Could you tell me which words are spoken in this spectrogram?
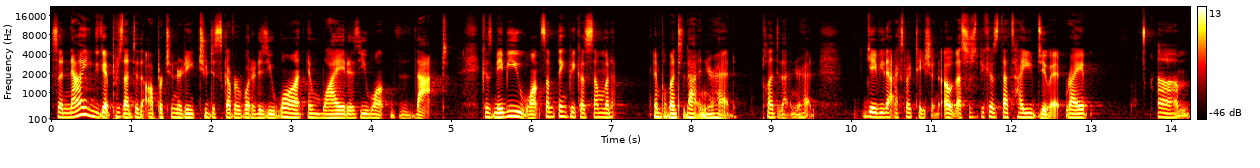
So now you get presented the opportunity to discover what it is you want and why it is you want that. Because maybe you want something because someone implemented that in your head, planted that in your head gave you that expectation. Oh, that's just because that's how you do it, right? Um,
